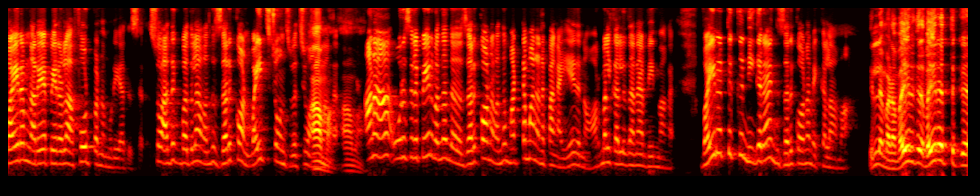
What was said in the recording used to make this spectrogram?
வைரம் நிறைய பேரெல்லாம் அஃபோர்ட் பண்ண முடியாது சார் சோ அதுக்கு பதிலா வந்து ஜர்கான் ஒயிட் ஸ்டோன்ஸ் வச்சு ஆமா வாங்குவாங்க. ஆமா ஆனா ஒரு சில பேர் வந்து அந்த ஜர்கானை வந்து மட்டமா நினைப்பாங்க. ஏ இது நார்மல் கல்லு தானே அப்படின்வாங்க வைரத்துக்கு நிகரா இந்த ஜர்கானை வைக்கலாமா? இல்ல மேடம் வைரத்து வைரத்துக்கு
